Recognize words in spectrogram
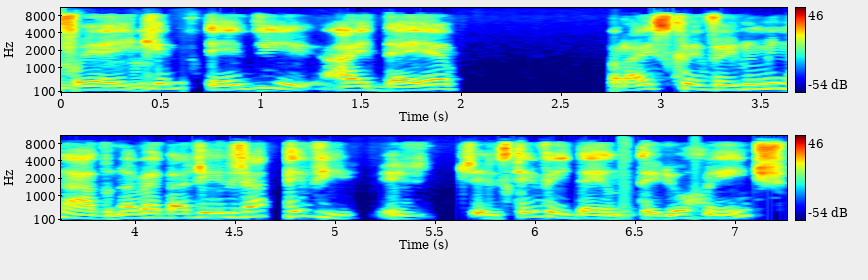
Foi aí Uhum. que ele teve a ideia para escrever Iluminado. Na verdade, ele já teve, ele, ele teve a ideia anteriormente,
